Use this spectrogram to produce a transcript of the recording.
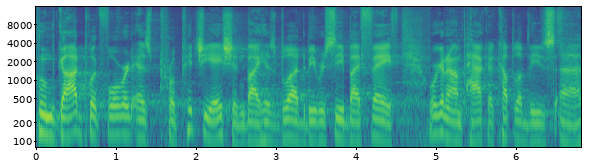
whom God put forward as propitiation by his blood to be received by faith. We're going to unpack a couple of these uh,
